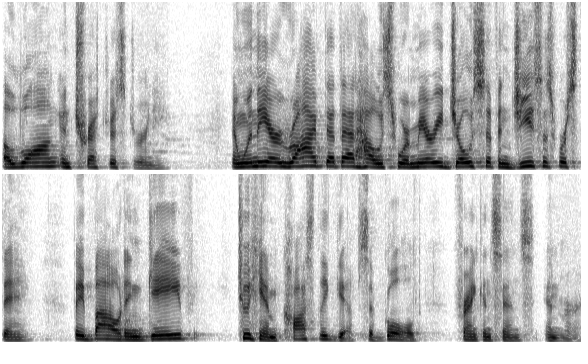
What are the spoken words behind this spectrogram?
a long and treacherous journey. And when they arrived at that house where Mary, Joseph, and Jesus were staying, they bowed and gave to him costly gifts of gold, frankincense, and myrrh.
